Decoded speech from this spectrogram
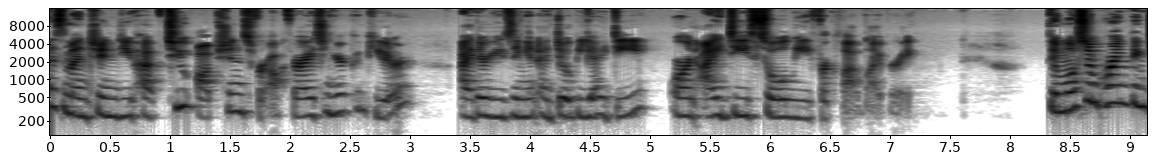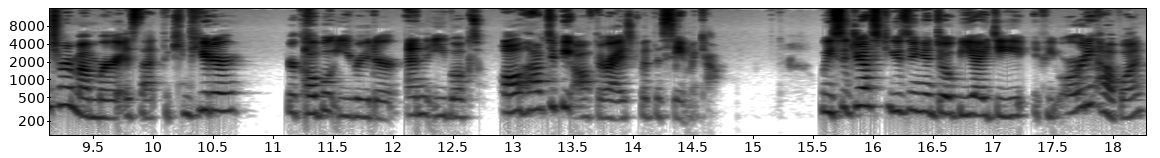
As mentioned, you have two options for authorizing your computer, either using an Adobe ID or an ID solely for Cloud Library. The most important thing to remember is that the computer, your Kobo e-reader, and the ebooks all have to be authorized with the same account. We suggest using Adobe ID if you already have one,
